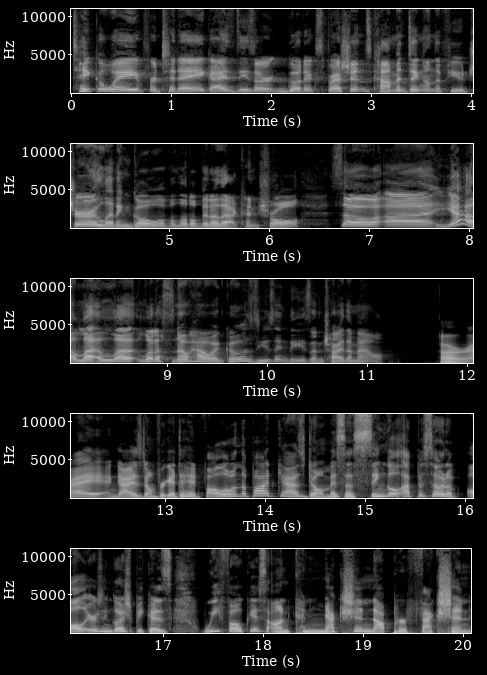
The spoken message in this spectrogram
takeaway for today. Guys, these are good expressions, commenting on the future, letting go of a little bit of that control. So, uh, yeah, let, let, let us know how it goes using these and try them out. All right. And guys, don't forget to hit follow on the podcast. Don't miss a single episode of All Ears English because we focus on connection, not perfection,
